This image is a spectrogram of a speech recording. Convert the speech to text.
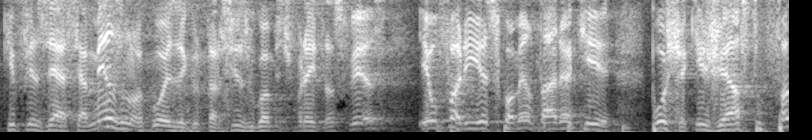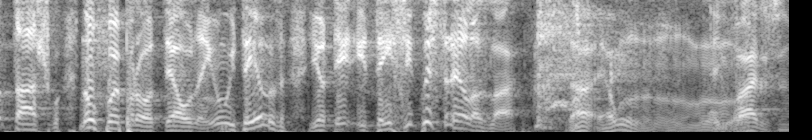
que fizesse a mesma coisa que o Tarcísio Gomes de Freitas fez, eu faria esse comentário aqui. Poxa, que gesto fantástico. Não foi para hotel nenhum, e tem, e tem, e tem cinco estrelas lá. né? É um. Tem vários, né?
